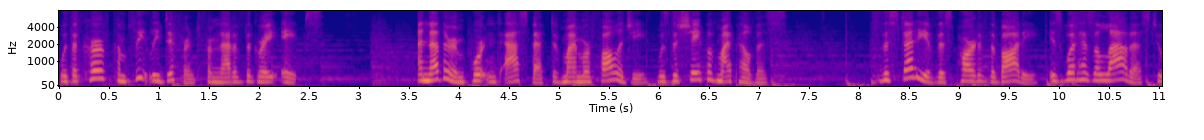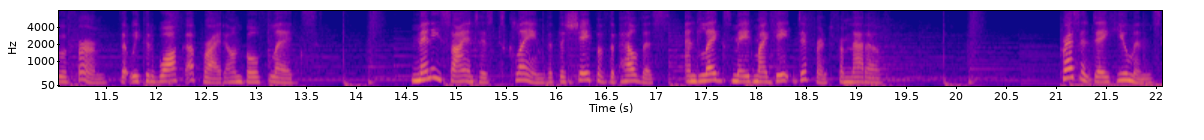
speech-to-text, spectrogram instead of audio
with a curve completely different from that of the great apes. Another important aspect of my morphology was the shape of my pelvis. The study of this part of the body is what has allowed us to affirm that we could walk upright on both legs. Many scientists claim that the shape of the pelvis and legs made my gait different from that of present-day humans,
